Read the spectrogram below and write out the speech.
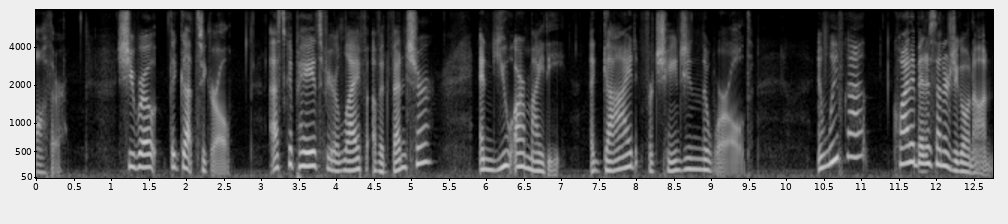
author. She wrote The Gutsy Girl, Escapades for Your Life of Adventure, and You Are Mighty, a guide for changing the world. And we've got quite a bit of synergy going on.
